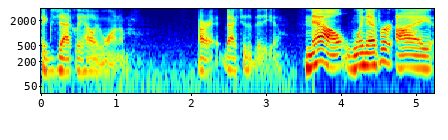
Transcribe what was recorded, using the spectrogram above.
exactly how we want them. All right, back to the video. Now, whenever I,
